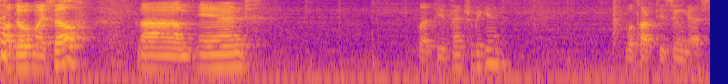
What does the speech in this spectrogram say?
I'll do it myself. Um, and let the adventure begin. We'll talk to you soon, guys.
